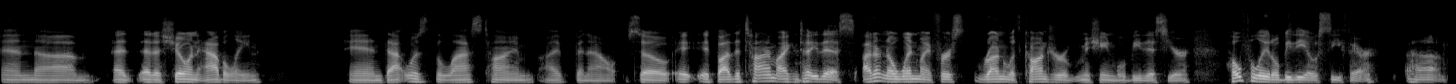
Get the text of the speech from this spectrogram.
and um, at at a show in Abilene, and that was the last time I've been out. So it, it by the time I can tell you this, I don't know when my first run with Conjure Machine will be this year. Hopefully, it'll be the OC fair. Um,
